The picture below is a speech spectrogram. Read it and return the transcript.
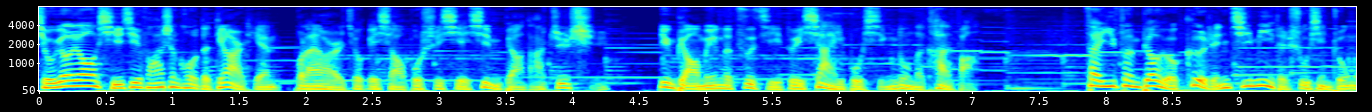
九幺幺袭击发生后的第二天，布莱尔就给小布什写信表达支持，并表明了自己对下一步行动的看法。在一份标有个人机密的书信中，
